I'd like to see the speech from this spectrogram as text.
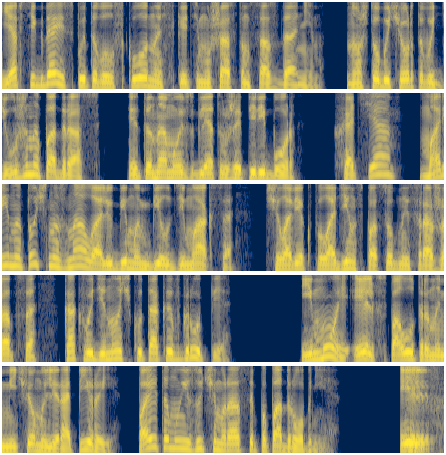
Я всегда испытывал склонность к этим ушастым созданиям, но чтобы чертова дюжина подрас, это, на мой взгляд, уже перебор. Хотя Марина точно знала о любимом билде Макса, человек-паладин, способный сражаться как в одиночку, так и в группе. И мой эльф с полуторным мечом или рапирой, поэтому изучим расы поподробнее. Эльф.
